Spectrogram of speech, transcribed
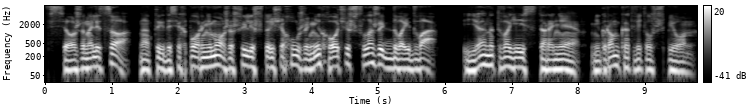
«Все же на лицо, а ты до сих пор не можешь или, что еще хуже, не хочешь сложить два и два». «Я на твоей стороне», — негромко ответил шпион.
